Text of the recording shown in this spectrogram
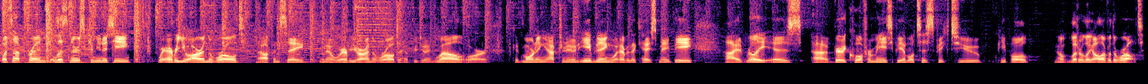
What's up, friends, listeners, community, wherever you are in the world? I often say, you know, wherever you are in the world, I hope you're doing well, or good morning, afternoon, evening, whatever the case may be. Uh, it really is uh, very cool for me to be able to speak to people you know, literally all over the world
